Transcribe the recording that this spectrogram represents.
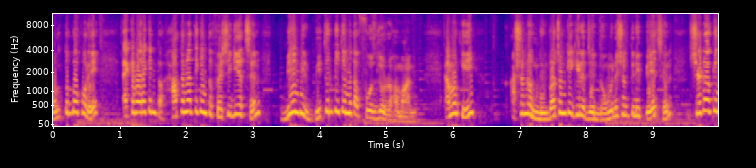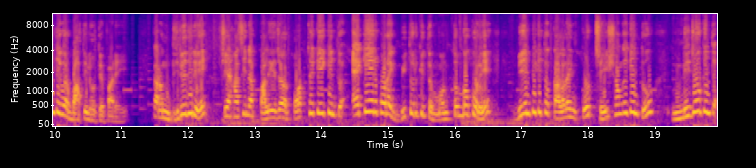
মন্তব্য করে একেবারে কিন্তু হাতে নাতে কিন্তু ফেসে গিয়েছেন বিএনপির বিতর্কিত নেতা ফজলুর রহমান। এমনকি আসন্ন নির্বাচনকে ঘিরে যে নমিনেশন তিনি পেয়েছেন, সেটাও কিন্তু এবার বাতিল হতে পারে। কারণ ধীরে ধীরে সে হাসিনা পালিয়ে যাওয়ার পর থেকেই কিন্তু একের পর এক বিতর্কিত মন্তব্য করে বিএনপি কিন্তু কালারিং করছেই, সঙ্গে কিন্তু নিজেও কিন্তু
